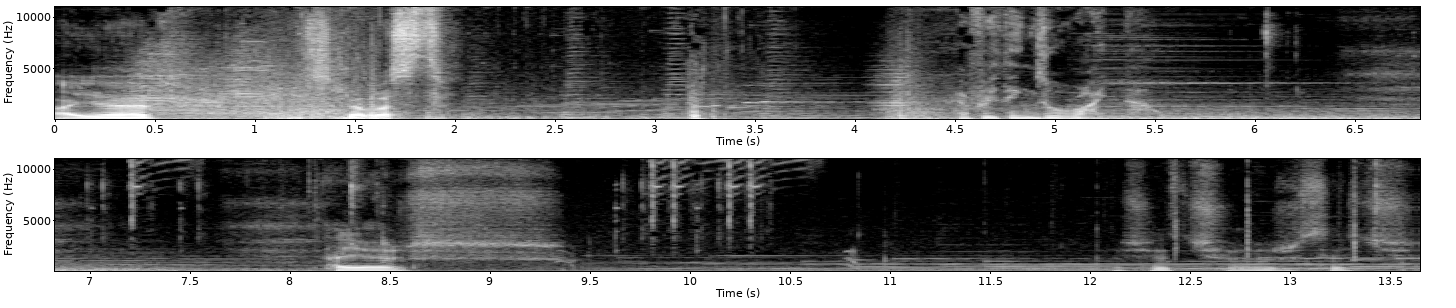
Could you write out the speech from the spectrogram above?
Hayır. Yanlışlıkla bastım. Everything's all right now. Hayır. Taşı çağır seç.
